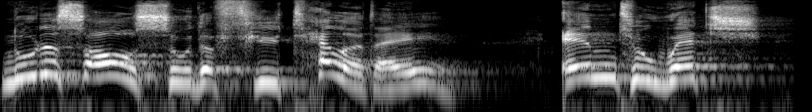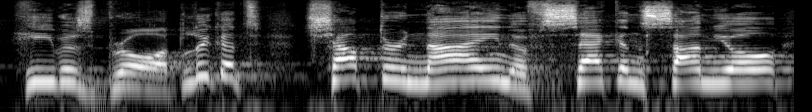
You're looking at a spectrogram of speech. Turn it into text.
Notice also the futility into which he was brought. Look at chapter 9 of 2 Samuel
